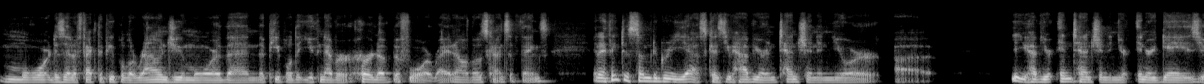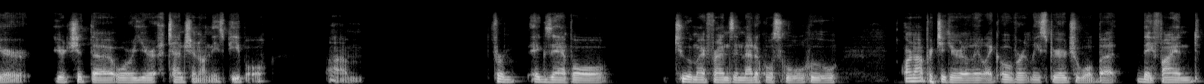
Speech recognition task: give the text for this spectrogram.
more does it affect the people around you more than the people that you've never heard of before right and all those kinds of things. And i think to some degree yes because you have your intention in your uh yeah you have your intention in your inner gaze your your chitta or your attention on these people. Um for example two of my friends in medical school who are not particularly like overtly spiritual, but they find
